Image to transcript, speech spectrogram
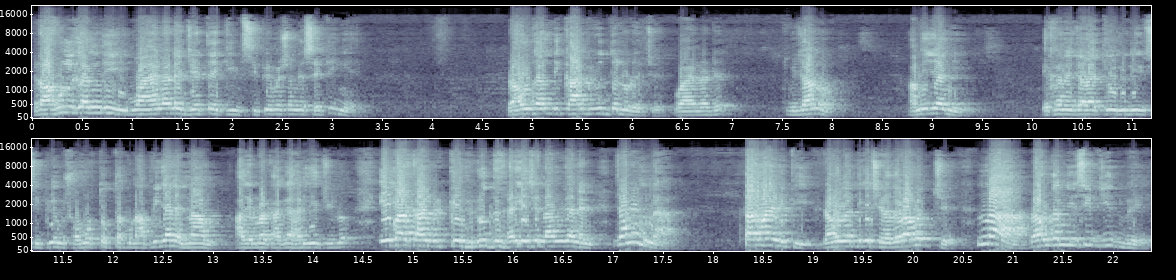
রাহুল গান্ধী, ওয়ায়ানাডে যেতে কি সিপিএম এর সঙ্গে সেটিং এ রাহুল গান্ধী কার বিরুদ্ধে লড়েছে? ওয়ায়ানাডে তুমি জানো? আমি জানি। এখানে যারা কেউ যদি সিপিএম সমর্থক থাকুন, আপনি জানেন নাম? আগেরবার কাকে হারিয়েছিল? এবার কার কে বিরুদ্ধে হারিয়েছে নাম জানেন? জানেন না। তার মানে কি? রাহুল গান্ধীকে ছেড়ে দেওয়া হচ্ছে? না, রাহুল গান্ধী সিট জিতবে।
